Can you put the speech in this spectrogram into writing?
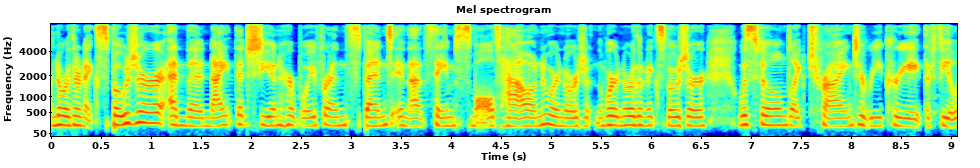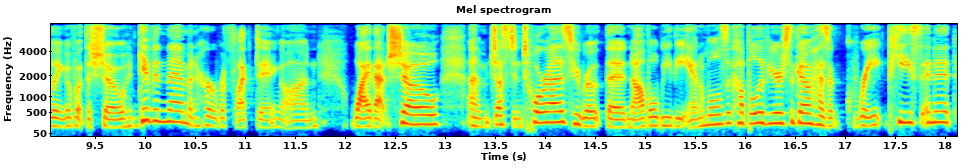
Northern Exposure and the night that she and her boyfriend spent in that same small town where Nor- where Northern Exposure was filmed, like trying to recreate the feeling of what the show had given them, and her reflecting on why that show. Um, Justin Torres, who wrote the novel We the Animals a couple of years ago, has a great piece in it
